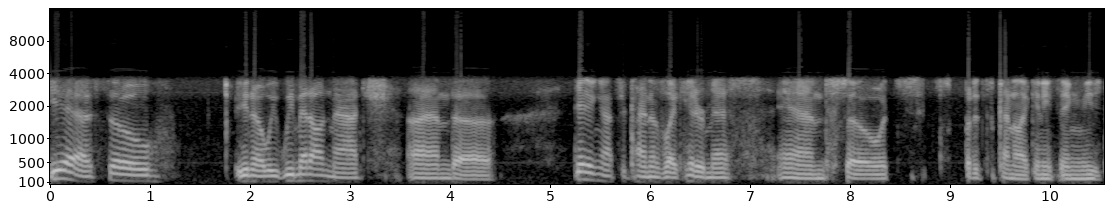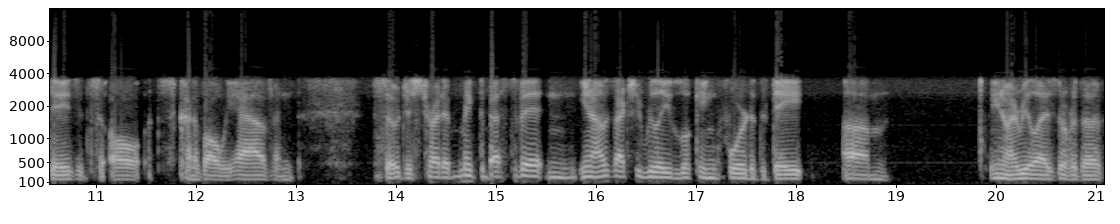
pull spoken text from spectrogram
Yeah, so you know, we we met on Match and uh dating apps are kind of like hit or miss and so it's, it's but it's kind of like anything these days it's all it's kind of all we have and so just try to make the best of it and you know, I was actually really looking forward to the date. Um you know, I realized over the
